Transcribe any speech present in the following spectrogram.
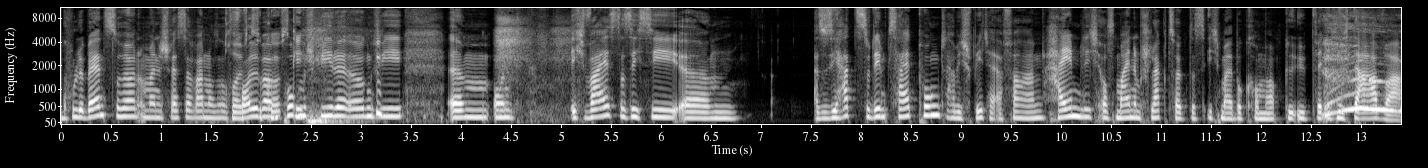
coole Bands zu hören und meine Schwester war noch so Rolf voll beim. Puppenspiele irgendwie. ähm, und ich weiß, dass ich sie ähm, also sie hat zu dem Zeitpunkt, habe ich später erfahren, heimlich auf meinem Schlagzeug, das ich mal bekommen habe, geübt, wenn ich nicht da war.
